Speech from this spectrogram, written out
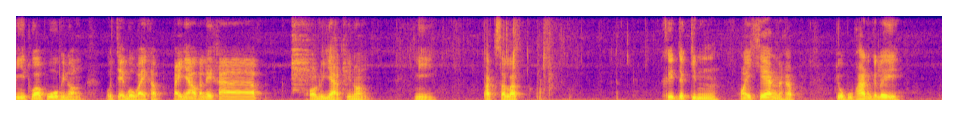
มีทั่วผู้พี่น้องอดใจบ่ไหวครับ ไปยาวกันเลยครับ ขออนุญาตพี่น้อง นี่ผักสลัด คือจะกินหอยแข้งนะครับ โจผู้พันก็เลย ไป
